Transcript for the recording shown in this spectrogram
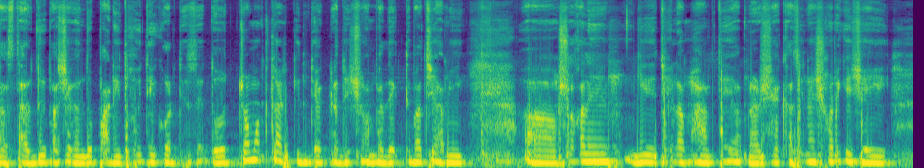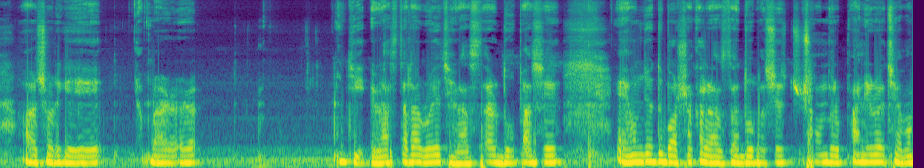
রাস্তার দুই পাশে কিন্তু পানি ধুইতে করতেছে। তো চমৎকার কিন্তু একটা দৃশ্য আমরা দেখতে পাচ্ছি। আমি সকালে গিয়েছিলাম হাঁটতে। আপনার শেখ হাসিনা সড়কে সেই সড়কে আপনার জি, রাস্তাটা রয়েছে, রাস্তার দুপাশে, এখন যেহেতু বর্ষাকাল, রাস্তার দুপাশে সুন্দর পানি রয়েছে এবং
